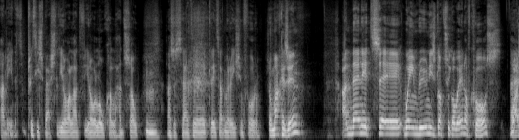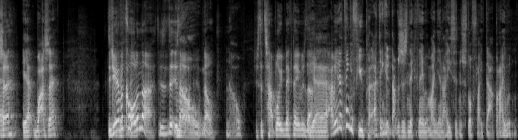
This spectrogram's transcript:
I mean, it's pretty special. You know, a lad, you know, a local lad. So, as I said, uh, great admiration for him. So Mac is in. And then it's uh, Wayne Rooney's got to go in, of course. Wazza? Uh, yeah, Wazza. Did you ever call him that? Is, is No. that no? No. Just a tabloid nickname, is that? Yeah, I mean, I think a few. I think that was his nickname at Man United and stuff like that. But I wouldn't.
